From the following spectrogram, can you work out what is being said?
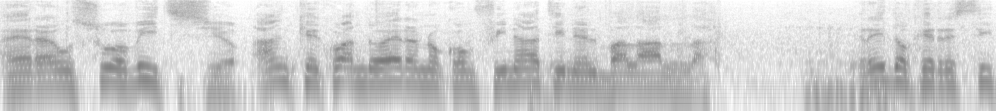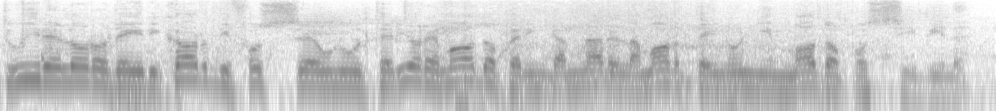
era un suo vizio, anche quando erano confinati nel Valhalla. Credo che restituire loro dei ricordi fosse un ulteriore modo per ingannare la morte in ogni modo possibile.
